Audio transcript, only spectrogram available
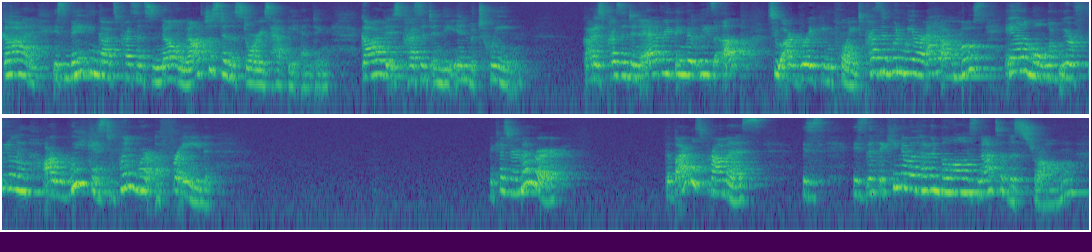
God is making God's presence known, not just in the story's happy ending. God is present in the in between. God is present in everything that leads up to our breaking point, present when we are at our most animal, when we are feeling our weakest, when we're afraid. Because remember, the Bible's promise is, is that the kingdom of heaven belongs not to the strong,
